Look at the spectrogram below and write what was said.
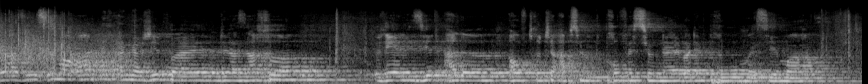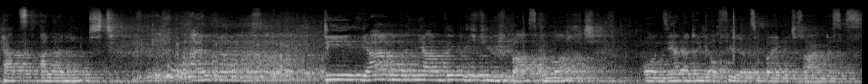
Ja, sie ist immer ordentlich engagiert bei der Sache, realisiert alle Auftritte absolut professionell. Bei den Proben ist sie immer herzallerliebst. Also, die Jahre sind ja wirklich viel Spaß gemacht. Und sie hat natürlich auch viel dazu beigetragen, dass es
